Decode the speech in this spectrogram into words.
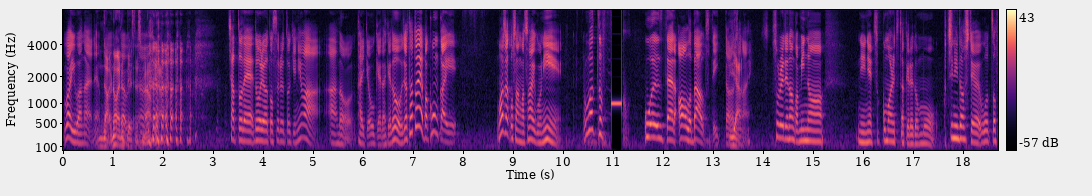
は言わないよね No, not in a 多分 business うん mail. Yeah. チャットで同僚とするときにはあの書いて OK だけどじゃあ例えば今回 わざこさんが最後に「What the f was that all about?」って言ったじゃない、それでなんかみんなにね突っ込まれてたけれども口に出して「What the f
